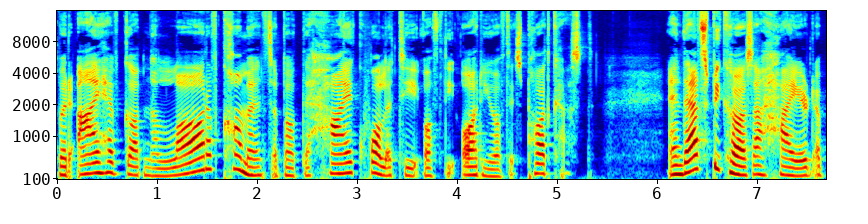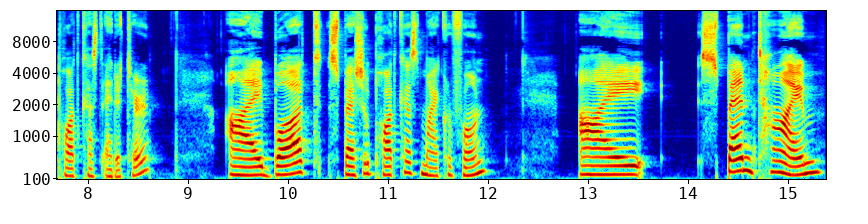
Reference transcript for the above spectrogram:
But I have gotten a lot of comments about the high quality of the audio of this podcast. And that's because I hired a podcast editor. I bought special podcast microphone. I spent time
